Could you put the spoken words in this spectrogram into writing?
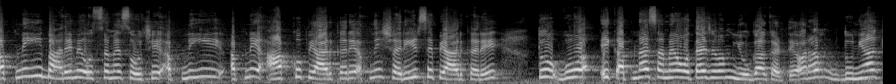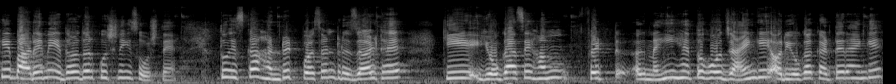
अपने ही बारे में उस समय सोचे, अपने ही, अपने आप को प्यार करें, अपने शरीर से प्यार करें तो वो एक अपना समय होता है जब हम योगा करते हैं। और हम दुनिया के बारे में इधर उधर कुछ नहीं सोचते हैं। तो इसका हंड्रेड परसेंट रिज़ल्ट है कि योगा से हम फिट नहीं हैं तो हो जाएँगे और योगा करते रहेंगे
